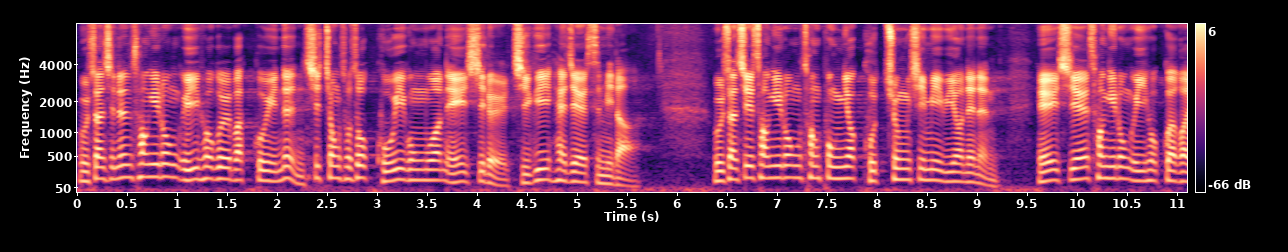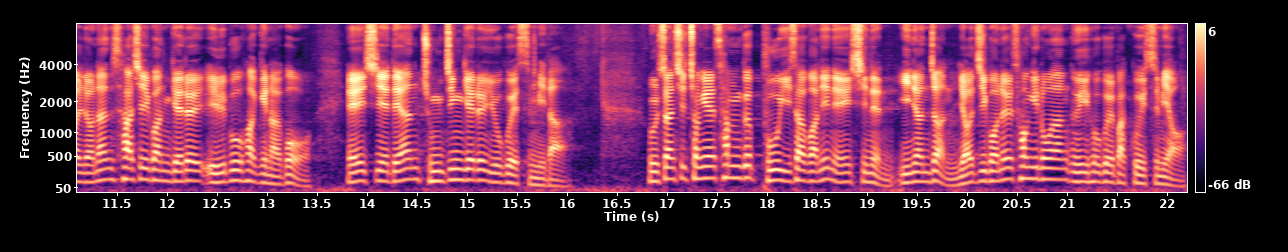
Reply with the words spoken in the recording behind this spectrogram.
울산시는 성희롱 의혹을 받고 있는 시청 소속 고위공무원 A씨를 직위 해제했습니다. 울산시 성희롱 성폭력 고충심의위원회는 A씨의 성희롱 의혹과 관련한 사실관계를 일부 확인하고 A씨에 대한 중징계를 요구했습니다. 울산시청의 3급 부이사관인 A씨는 2년 전 여직원을 성희롱한 의혹을 받고 있으며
